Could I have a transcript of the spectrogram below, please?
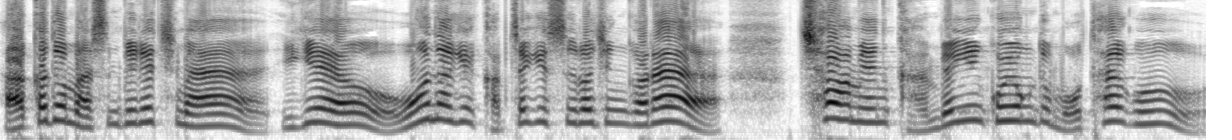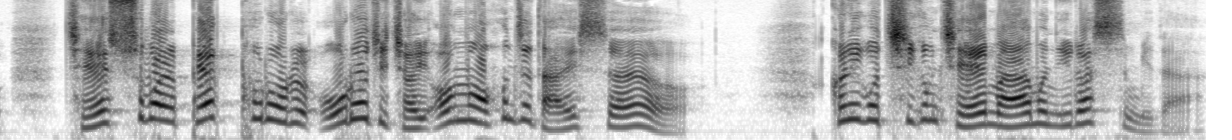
아까도 말씀드렸지만 이게요 워낙에 갑자기 쓰러진 거라 처음엔 간병인 고용도 못하고 제 수발 100%를 오로지 저희 엄마 혼자 다 했어요. 그리고 지금 제 마음은 이렇습니다.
